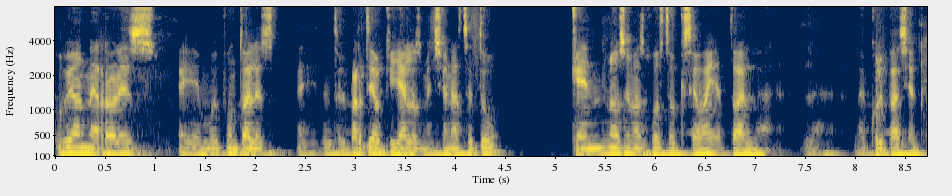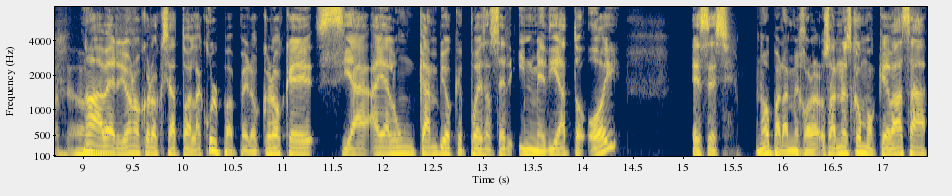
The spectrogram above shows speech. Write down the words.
hubieron errores eh, muy puntuales eh, dentro del partido que ya los mencionaste tú, que no se me hace justo que se vaya toda la, la, la, culpa hacia el pateador. No, a ver, yo no creo que sea toda la culpa, pero creo que si hay algún cambio que puedes hacer inmediato hoy, es ese, ¿no? Para mejorar. O sea, no es como que vas a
